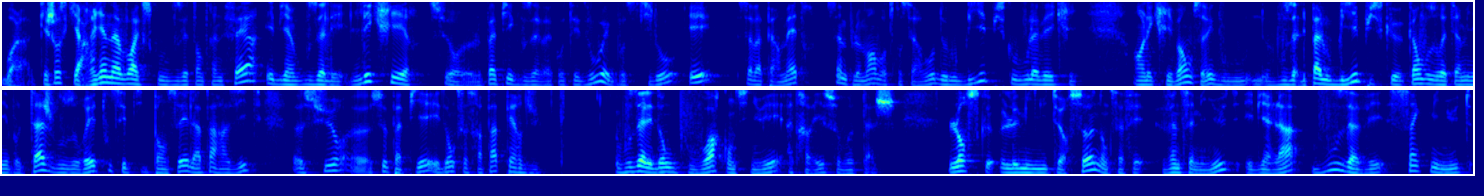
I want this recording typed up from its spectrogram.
Voilà, quelque chose qui n'a rien à voir avec ce que vous êtes en train de faire, eh bien, vous allez l'écrire sur le papier que vous avez à côté de vous avec votre stylo et ça va permettre simplement à votre cerveau de l'oublier puisque vous l'avez écrit en l'écrivant, vous savez que vous n'allez pas l'oublier puisque quand vous aurez terminé votre tâche, vous aurez toutes ces petites pensées, la parasite, euh, sur euh, ce papier et donc ça ne sera pas perdu. Vous allez donc pouvoir continuer à travailler sur votre tâche. Lorsque le minuteur sonne, donc ça fait 25 minutes, et eh bien là, vous avez 5 minutes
